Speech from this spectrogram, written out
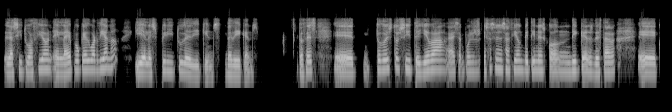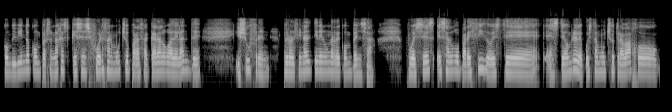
la situación en la época eduardiana y el espíritu de Dickens. De Dickens. Entonces, eh, todo esto sí te lleva a esa, pues, esa sensación que tienes con Dickens de estar eh, conviviendo con personajes que se esfuerzan mucho para sacar algo adelante y sufren, pero al final tienen una recompensa. Pues es, es algo parecido. Este, este hombre le cuesta mucho trabajo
